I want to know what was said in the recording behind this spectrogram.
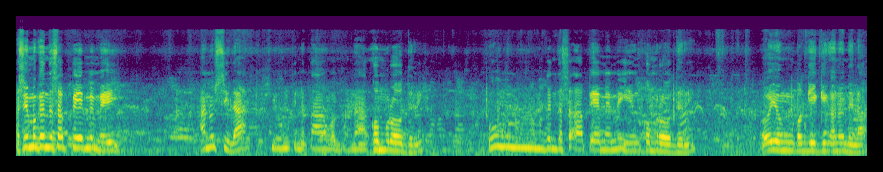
Kasi maganda sa PMMA, ano sila, yung tinatawag na camaraderie. Oo, yung maganda sa PMMA, yung camaraderie. O yung pagiging ano nila,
